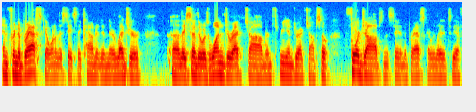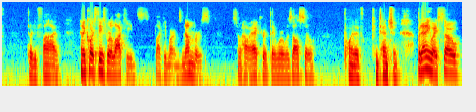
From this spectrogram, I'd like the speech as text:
And for Nebraska, one of the states they counted in their ledger, uh, they said there was one direct job and three indirect jobs. So four jobs in the state of Nebraska related to the F-35. And of course, these were Lockheed's Lockheed Martin's numbers. So how accurate they were was also point of contention. But anyway, so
